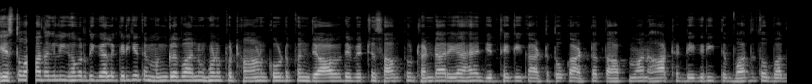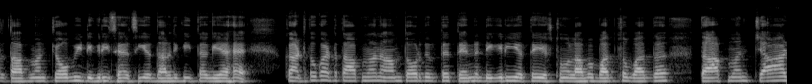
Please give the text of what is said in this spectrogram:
ਇਸ ਤੋਂ ਬਾਅਦ ਅਗਲੀ ਖਬਰ ਦੀ ਗੱਲ ਕਰੀਏ ਤੇ ਮੰਗਲਵਾਰ ਨੂੰ ਹੁਣ ਪਠਾਨਕੋਟ, ਪੰਜਾਬ ਦੇ ਵਿੱਚ ਸਭ ਤੋਂ ਠੰਡਾ ਰਿਹਾ ਹੈ, ਜਿੱਥੇ ਕਿ ਘੱਟ ਤੋਂ ਘੱਟ ਤਾਪਮਾਨ 8 ਡਿਗਰੀ ਤੇ ਵੱਧ ਤੋਂ ਵੱਧ ਤਾਪਮਾਨ 24 ਡਿਗਰੀ ਸੈਲਸੀਅਸ ਦਰਜ ਕੀਤਾ ਗਿਆ ਹੈ। ਘੱਟ ਤੋਂ ਘੱਟ ਤਾਪਮਾਨ ਆਮ ਤੌਰ ਦੇ ਉੱਤੇ 3 ਡਿਗਰੀ ਅਤੇ ਇਸ ਤੋਂ ਇਲਾਵਾ ਵੱਧ ਤੋਂ ਵੱਧ ਤਾਪਮਾਨ 4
